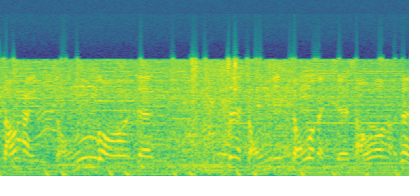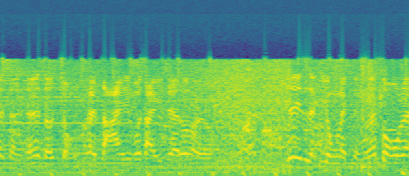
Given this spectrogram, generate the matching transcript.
手係腫過隻，即係腫啲腫過平時嘅手咯，即係上體隻手腫係大過第二隻咯，係咯，即係力用力用得多咧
